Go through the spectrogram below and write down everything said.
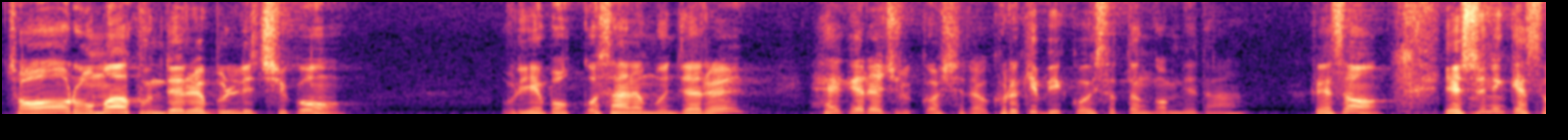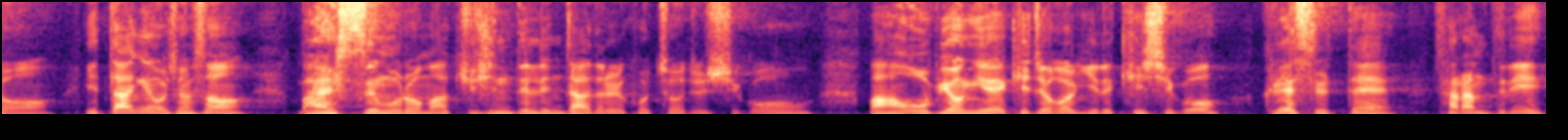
저 로마 군대를 물리치고 우리의 먹고 사는 문제를 해결해 줄 것이라고 그렇게 믿고 있었던 겁니다. 그래서 예수님께서 이 땅에 오셔서 말씀으로 막 귀신 들린 자들을 고쳐 주시고 막 오병이의 기적을 일으키시고 그랬을 때 사람들이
